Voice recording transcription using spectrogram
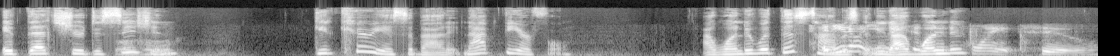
if that's your decision mm-hmm. get curious about it not fearful I wonder what this time you is. Know, you, know, I wonder. point too.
